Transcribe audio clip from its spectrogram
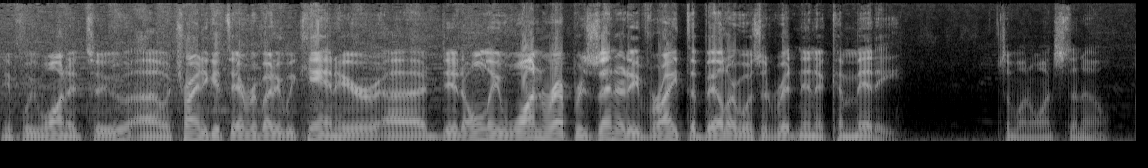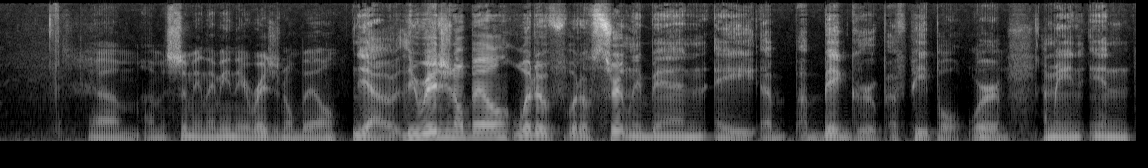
if we wanted to. Uh, we're trying to get to everybody we can here. Uh, did only one representative write the bill, or was it written in a committee? Someone wants to know. Um, I'm assuming they mean the original bill. Yeah, the original bill would have would have certainly been a, a, a big group of people. Where I mean, in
